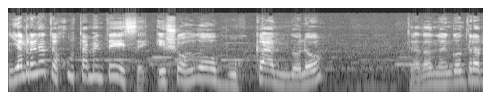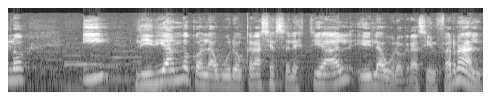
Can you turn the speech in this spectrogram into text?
Y el relato es justamente ese, ellos dos buscándolo, tratando de encontrarlo y lidiando con la burocracia celestial y la burocracia infernal.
